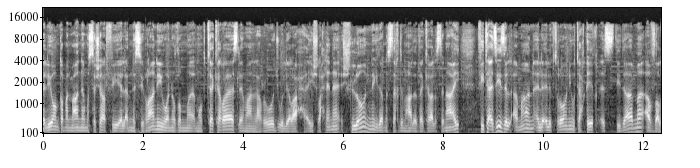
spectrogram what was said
اليوم طبعا معنا مستشار في الأمن السيبراني ونظم مبتكرة سليمان العروج واللي راح يشرح لنا شلون نقدر نستخدم هذا الذكاء الاصطناعي في تعزيز الأمان الإلكتروني وتحقيق استدامة أفضل.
